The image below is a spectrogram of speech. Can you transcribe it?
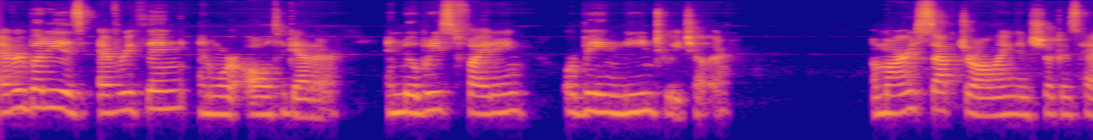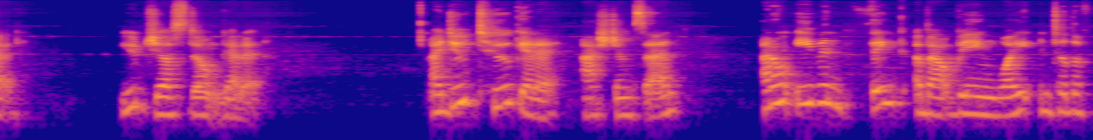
Everybody is everything and we're all together, and nobody's fighting or being mean to each other. Amari stopped drawing and shook his head. You just don't get it. I do too get it, Ashton said. I don't even think about being white until the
